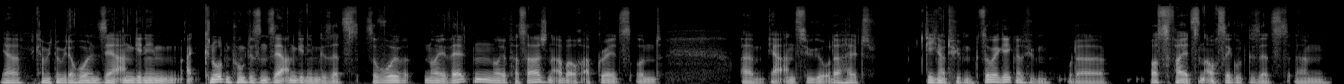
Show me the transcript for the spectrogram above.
ja, kann mich nur wiederholen, sehr angenehm. Knotenpunkte sind sehr angenehm gesetzt. Sowohl neue Welten, neue Passagen, aber auch Upgrades und ähm, ja, Anzüge oder halt Gegnertypen. Sogar Gegnertypen oder Bossfights sind auch sehr gut gesetzt. Ähm,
